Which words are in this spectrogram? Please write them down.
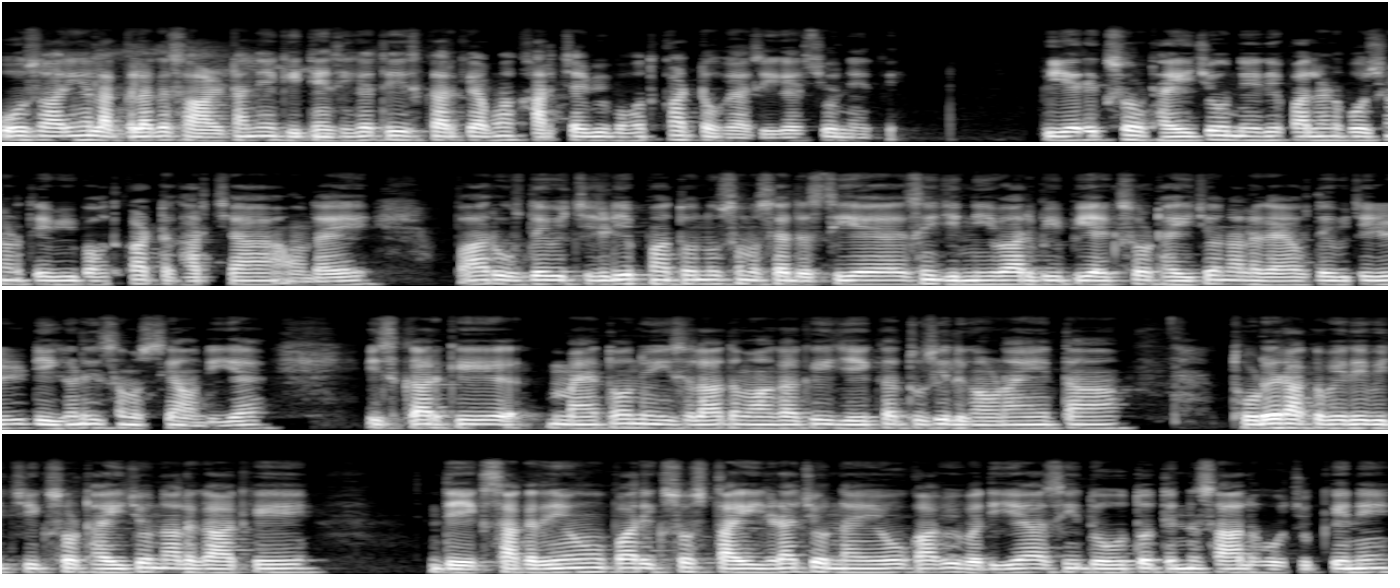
ਉਹ ਸਾਰੀਆਂ ਅਲੱਗ-ਅਲੱਗ ਸਾਲਟਾਂ ਦੀਆਂ ਕੀਤੀਆਂ ਸੀਗੀਆਂ ਅਤੇ ਇਸ ਕਰਕੇ ਆਪਣਾ ਖਰਚਾ ਵੀ ਬਹੁਤ ਘੱਟ ਹੋਇਆ ਸੀਗਾ ਇਸ ਝੋਨੇ ਤੇ। ਪੀਆਰ 128 ਝੋਨੇ ਦੇ ਪਾਲਣ ਪੋਸ਼ਣ ਤੇ ਵੀ ਬਹੁਤ ਘੱਟ ਖਰਚਾ ਆਉਂਦਾ ਏ। ਪਰ ਉਸ ਦੇ ਵਿੱਚ ਜਿਹੜੀ ਆਪਾਂ ਤੁਹਾਨੂੰ ਸਮੱਸਿਆ ਦੱਸੀ ਹੈ, ਅਸੀਂ ਜਿੰਨੀ ਵਾਰ ਵੀ ਪੀਆਰ 128 ਝੋਨਾ ਲਗਾਇਆ ਉਸ ਦੇ ਵਿੱਚ ਜਿਹੜੀ ਡਿੱਗਣ ਦੀ ਸਮੱਸਿਆ ਆਉਂਦੀ ਹੈ। ਇਸ ਕਰਕੇ ਮੈਂ ਤੁਹਾਨੂੰ ਇਹੀ ਸਲਾਹ ਦੇਵਾਂਗਾ ਕਿ ਜੇਕਰ ਤੁਸੀਂ ਲਗਾਉਣਾ ਹੈ ਤਾਂ ਥੋੜ੍ਹੇ ਰਕਬੇ ਦੇ ਵਿੱਚ 128 ਝੋਨਾ ਲਗਾ ਕੇ ਦੇਖ ਸਕਦੇ ਹੋ। ਪਰ 127 ਜਿਹੜਾ ਝੋਨਾ ਹੈ ਉਹ ਕਾਫੀ ਵਧੀਆ ਅਸੀਂ 2 ਤੋਂ 3 ਸਾਲ ਹੋ ਚੁੱਕੇ ਨੇ।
